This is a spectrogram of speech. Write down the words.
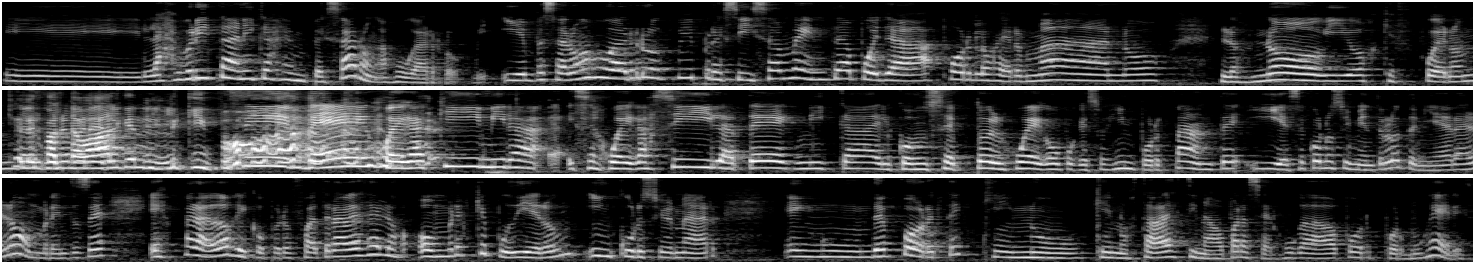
eh, las británicas empezaron a jugar rugby. Y empezaron a jugar rugby precisamente apoyadas por los hermanos, los novios, que fueron... Que les faltaba alguien en el equipo. Sí, ven, juega aquí, mira, se juega así, la técnica, el concepto del juego, porque eso es importante, y ese conocimiento lo tenía era el hombre. Entonces es paradójico, pero fue a través de los hombres que pudieron incursionar en un deporte que no, que no estaba destinado para ser jugado por, por mujeres.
